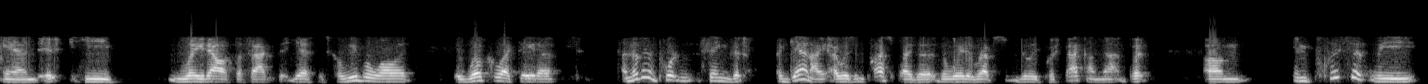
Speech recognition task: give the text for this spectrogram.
and it, he laid out the fact that yes, this Calibra wallet, it will collect data. Another important thing that, again, I, I was impressed by the, the way the reps really pushed back on that, but um, implicitly,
